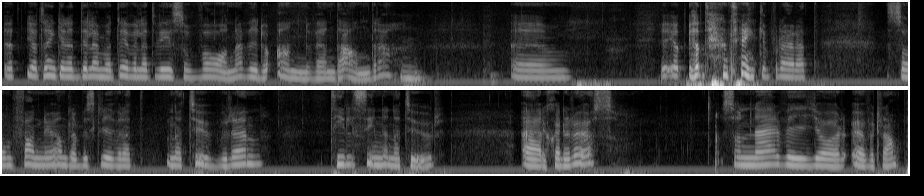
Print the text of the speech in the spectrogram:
Jag, jag tänker att dilemmat är väl att vi är så vana vid att använda andra. Ehm, jag, jag, jag tänker på det här att som Fanny och andra beskriver att naturen till sin natur är generös. Så när vi gör övertramp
